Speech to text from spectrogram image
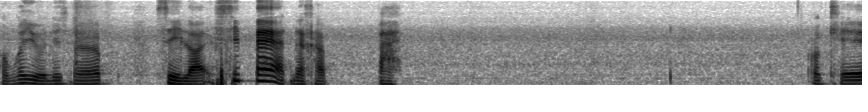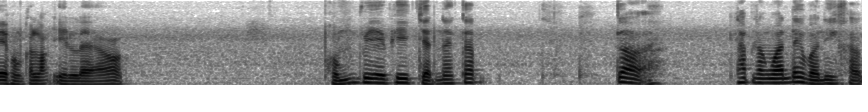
ผมก็อยู่ในเชิร์ฟ418 นะครับไปโอเค ผมก็ล็อกอินแล้ว ผม VIP 7 นะครับ ก็ รับรางวัลได้วันนี้ครับ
